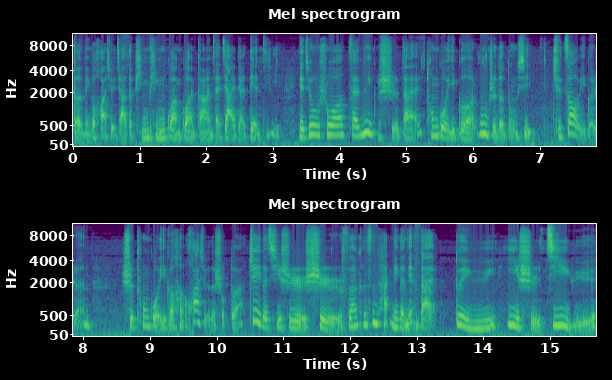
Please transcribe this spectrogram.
的那个化学家的瓶瓶罐罐，当然再加一点电极。也就是说，在那个时代，通过一个物质的东西去造一个人。是通过一个很化学的手段，这个其实是弗兰肯斯坦那个年代对于意识基于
